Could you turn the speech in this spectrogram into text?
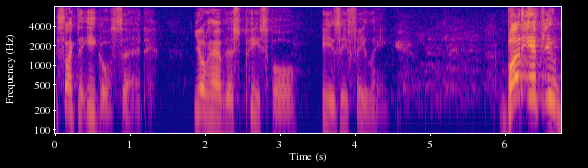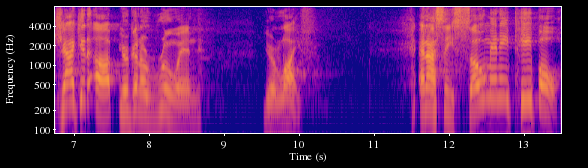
it's like the eagle said you'll have this peaceful, easy feeling. But if you jack it up, you're going to ruin your life. And I see so many people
